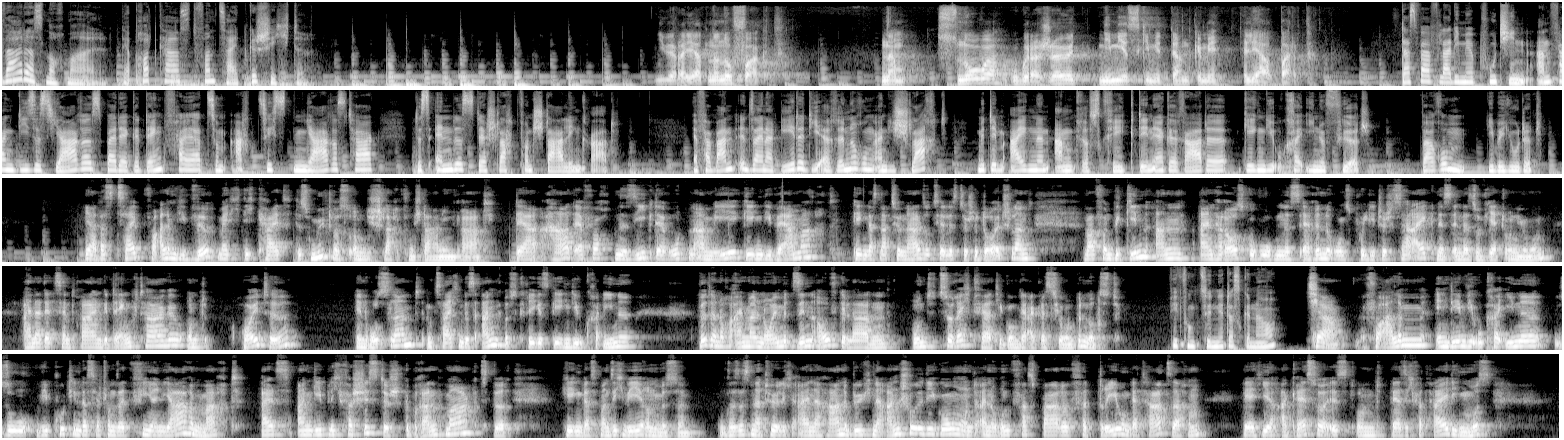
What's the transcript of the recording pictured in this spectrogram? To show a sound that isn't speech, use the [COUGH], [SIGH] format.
Wie war das nochmal? Der Podcast von Zeitgeschichte. Невероятно, но факт. Нам снова угрожают немецкими танками «Леопард». Das war Wladimir Putin Anfang dieses Jahres bei der Gedenkfeier zum 80. Jahrestag des Endes der Schlacht von Stalingrad. Er verband in seiner Rede die Erinnerung an die Schlacht mit dem eigenen Angriffskrieg, den er gerade gegen die Ukraine führt. Warum, liebe Judith? Ja, das zeigt vor allem die Wirkmächtigkeit des Mythos um die Schlacht von Stalingrad. Der hart erfochtene Sieg der Roten Armee gegen die Wehrmacht, gegen das nationalsozialistische Deutschland, war von Beginn an ein herausgehobenes erinnerungspolitisches Ereignis in der Sowjetunion, einer der zentralen Gedenktage und heute in Russland im Zeichen des Angriffskrieges gegen die Ukraine wird er noch einmal neu mit Sinn aufgeladen und zur Rechtfertigung der Aggression benutzt. Wie funktioniert das genau? Tja, vor allem indem die Ukraine, so wie Putin das ja schon seit vielen Jahren macht, als angeblich faschistisch gebrandmarkt wird, gegen das man sich wehren müsse. Das ist natürlich eine hanebüchene Anschuldigung und eine unfassbare Verdrehung der Tatsachen, wer hier Aggressor ist und wer sich verteidigen muss.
